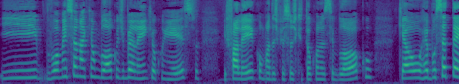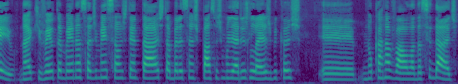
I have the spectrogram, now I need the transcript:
E vou mencionar aqui um bloco de Belém que eu conheço e falei com uma das pessoas que tocou nesse bloco, que é o Rebuceteio, né? Que veio também nessa dimensão de tentar estabelecer um espaço de mulheres lésbicas é, no carnaval lá da cidade.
